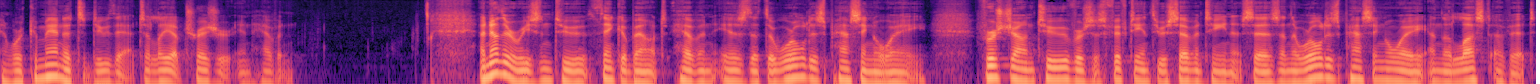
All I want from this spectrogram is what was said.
And we're commanded to do that, to lay up treasure in heaven. Another reason to think about heaven is that the world is passing away. 1 John 2, verses 15 through 17, it says, And the world is passing away, and the lust of it,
